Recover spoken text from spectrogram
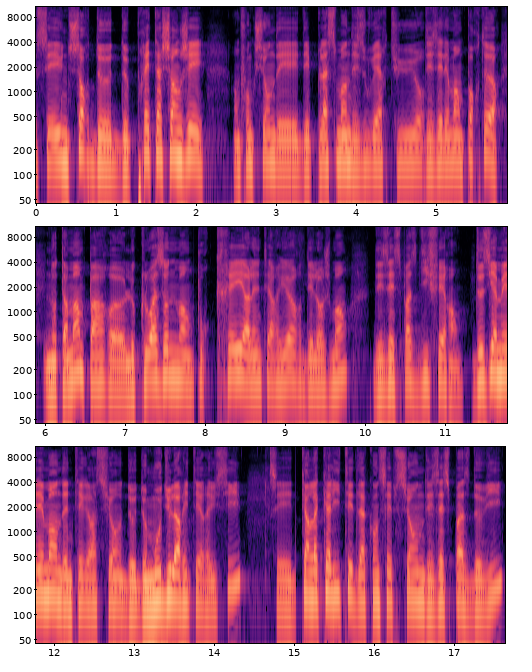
c'est une sorte de, prêt à changer en fonction des, placements des ouvertures, des éléments porteurs, notamment par euh, le cloisonnement, pour créer à l'intérieur des logements des espaces différents. Deuxième élément d'intégration, de, modularité réussie, c'est quand la qualité de la conception des espaces de vie,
